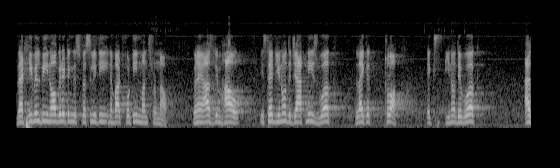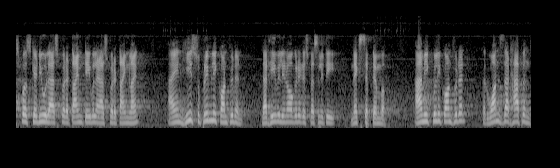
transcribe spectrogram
that he will be inaugurating this facility in about 14 months from now. When I asked him how, he said, you know, the Japanese work like a clock. You know, they work as per schedule, as per a timetable, and as per a timeline. And he's supremely confident that he will inaugurate his facility next September. I'm equally confident that once that happens,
